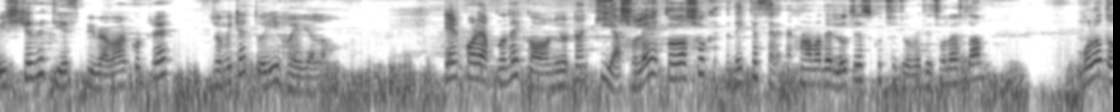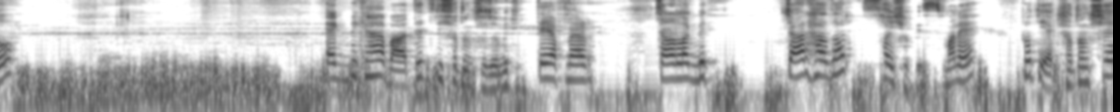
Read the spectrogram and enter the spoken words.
বিশ কেজি টিএসপি ব্যবহার করলে জমিটা তৈরি হয়ে গেল। এরপরে আপনাদের করণীয়টা কি আসলে? তো দর্শক, দেখতেছেন, এখন আমাদের লোচেস কুচু জমিতে চলে আসলাম। মূলত এক বিঘা বা তেত্রিশ শতাংশ জমিতে আপনার চারা লাগবে চার হাজার ছয়শো পিস মানে প্রতি এক শতাংশে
